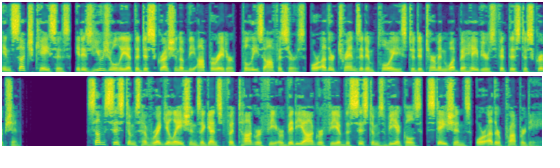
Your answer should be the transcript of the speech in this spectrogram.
In such cases, it is usually at the discretion of the operator, police officers, or other transit employees to determine what behaviors fit this description. Some systems have regulations against photography or videography of the system's vehicles, stations, or other property.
